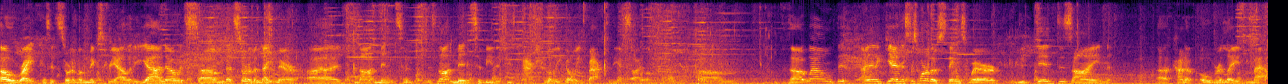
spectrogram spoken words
Oh, right, because it's sort of a mixed reality. Yeah, no, it's um, that's sort of a nightmare. Uh, it's not meant to. It's not meant to be that she's actually going back to the asylum. Um, the well, and again, this is one of those things where we did design a kind of overlaid map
